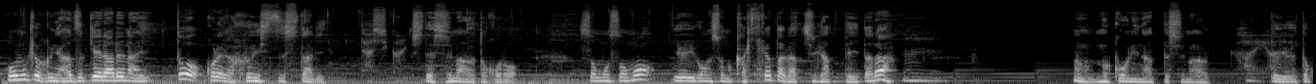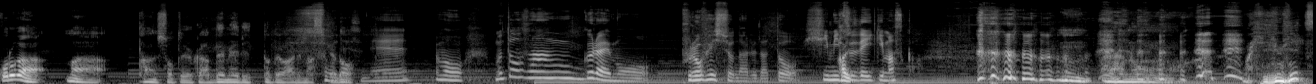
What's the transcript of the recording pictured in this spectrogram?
法務局に預けられないとこれが紛失したりしてしまうところ。そもそも遺言書の書き方が違っていたら、うん、うん、無効になってしまうっていうところが、はいはい、まあ短所というかデメリットではありますけど。そうですね。でも武藤さんぐらいもプロフェッショナルだと秘密でいきますか？はいうん、あの まあ、秘密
